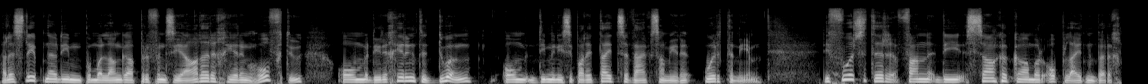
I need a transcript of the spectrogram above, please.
Hulle sleep nou die Mpumalanga provinsiale regering hof toe om die regering te dwing om die munisipaliteit se werksamehede oor te neem. Die voorsitter van die Sakekamer op Leidenburg,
